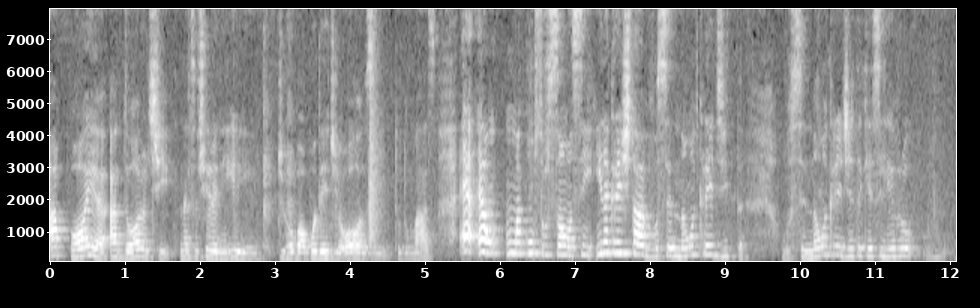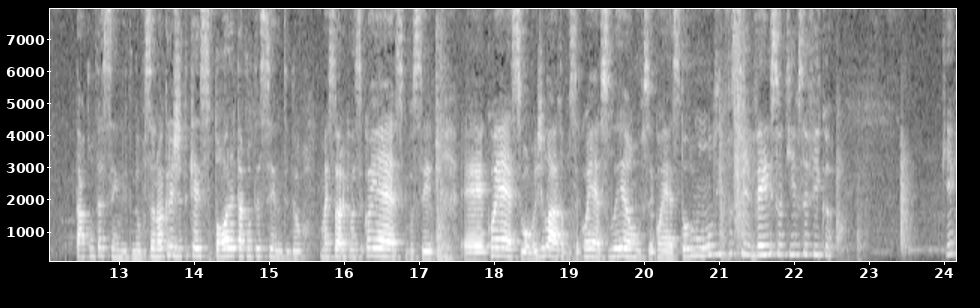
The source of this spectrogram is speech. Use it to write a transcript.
apoia a Dorothy nessa tirania de roubar o poder de Oz e tudo mais. É, é uma construção, assim, inacreditável, você não acredita. Você não acredita que esse livro tá acontecendo, entendeu? Você não acredita que a história tá acontecendo, entendeu? Uma história que você conhece, que você é, conhece o Homem de Lata, você conhece o Leão, você conhece todo mundo e você vê isso aqui e você fica... Quê?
